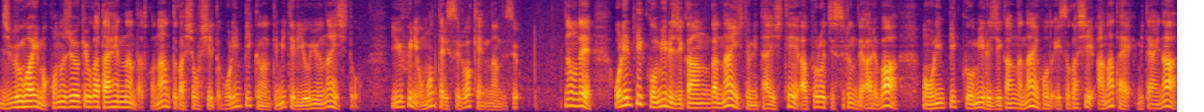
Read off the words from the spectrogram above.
自分は今この状況が大変なんだとか何とかしてほしいとオリンピックなんて見てる余裕ないしというふうに思ったりするわけなんですよ。なのでオリンピックを見る時間がない人に対してアプローチするんであればオリンピックを見る時間がないほど忙しいあなたへみたいな、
